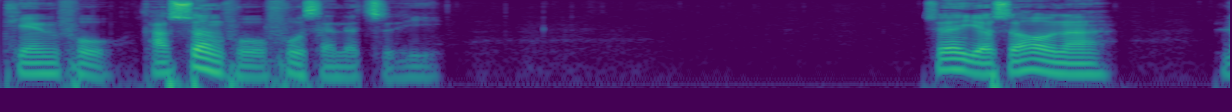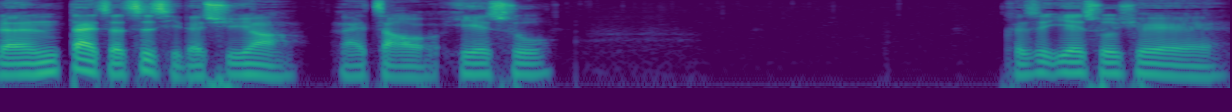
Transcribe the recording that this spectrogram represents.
天父，他顺服父神的旨意。所以有时候呢，人带着自己的需要来找耶稣，可是耶稣却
